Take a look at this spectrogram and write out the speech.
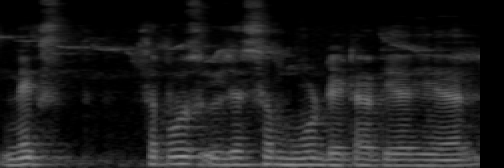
Next suppose we just some more data there here.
